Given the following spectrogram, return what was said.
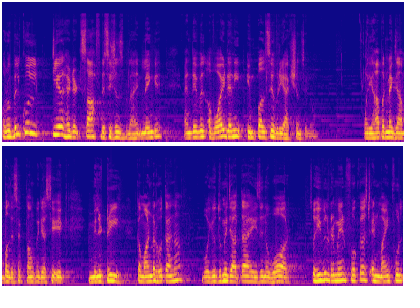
और वो बिल्कुल क्लियर हेडेड साफ़ डिसीजंस बनाए, लेंगे and they will avoid any impulsive reaction you know और यहाँ पर मैं एग्जांपल दे सकता हूँ कि जैसे एक मिलिट्री कमांडर होता है ना, वो युद्ध में जाता है is in a war so he will remain focused and mindful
